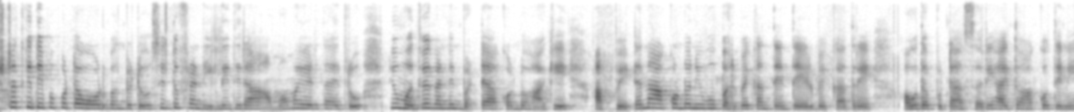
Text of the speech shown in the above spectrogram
ಅಷ್ಟೊತ್ತಿಗೆ ದೀಪ ಪುಟ್ಟ ಓಡ್ ಬಂದ್ಬಿಟ್ಟು, ಸಿದ್ದು ಫ್ರೆಂಡ್ ಇಲ್ಲಿದ್ದೀರಾ? ಅಮ್ಮಮ್ಮ ಹೇಳ್ತಾ ಇದ್ರು, ನೀವು ಮದುವೆ ಗಂಡಿನ ಬಟ್ಟೆ ಹಾಕ್ಕೊಂಡು ಹಾಗೆ ಆ ಪೇಟನ ಹಾಕ್ಕೊಂಡು ನೀವು ಬರಬೇಕಂತೆ ಅಂತ ಹೇಳ್ಬೇಕಾದ್ರೆ, ಹೌದಾ ಪುಟ ಸರಿ ಆಯಿತು ಹಾಕ್ಕೋತೀನಿ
